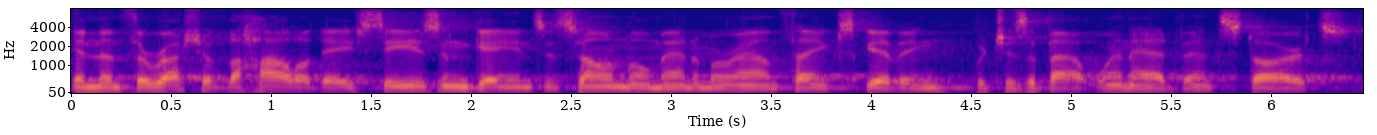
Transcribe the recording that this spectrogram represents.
and that the rush of the holiday season gains its own momentum around Thanksgiving, which is about when Advent starts.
